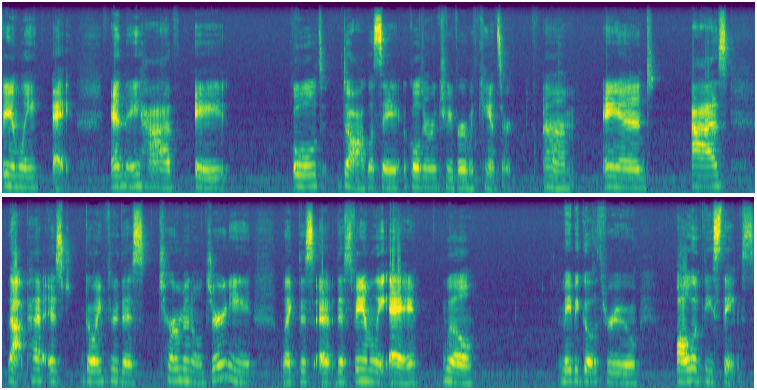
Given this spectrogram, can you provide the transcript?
Family A, and they have a old dog, let's say a golden retriever with cancer. Um, and as that pet is going through this terminal journey, like this uh, this family A will maybe go through all of these things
